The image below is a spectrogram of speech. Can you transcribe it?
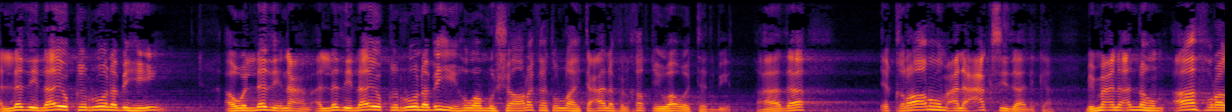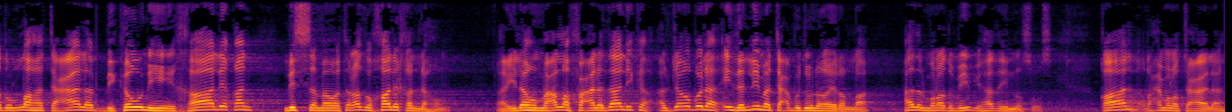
الذي لا يقرون به أو الذي نعم الذي لا يقرون به هو مشاركة الله تعالى في الخلق والتدبير هذا إقرارهم على عكس ذلك. بمعنى أنهم أفردوا الله تعالى بكونه خالقا للسماوات والأرض وخالقا لهم. إله مع الله فعل ذلك. الجواب له اذا لما تعبدون غير الله؟ هذا المراد به بهذه النصوص. قال رحمه الله تعالى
